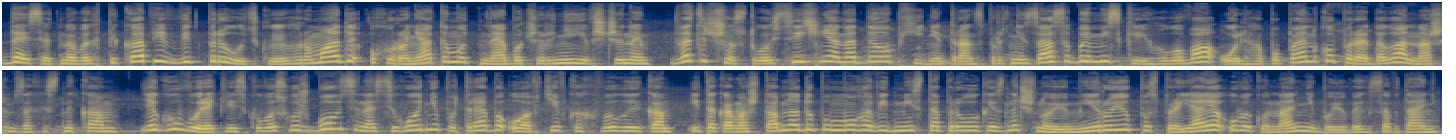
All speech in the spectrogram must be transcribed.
Десять нових пікапів від Прилуцької громади охоронятимуть небо Чернігівщини. 26 січня на необхідні транспортні засоби міський голова Ольга Попенко передала нашим захисникам. Як говорять військовослужбовці, на сьогодні потреба у автівках велика, і така масштабна допомога від міста Прилуки значною мірою посприяє у виконанні бойових завдань.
